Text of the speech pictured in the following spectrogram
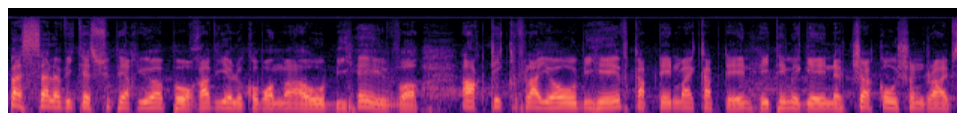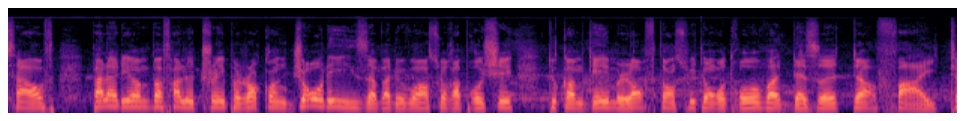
passe à la vitesse supérieure pour ravir le commandement à O Behave. Arctic Flyer, O Behave, Captain My Captain, Hit Him Again, Chuck Ocean Drive South, Palladium, Buffalo Trip, Rock on Jordies va devoir se rapprocher, tout comme Game Loft. Ensuite, on retrouve Desert Fight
